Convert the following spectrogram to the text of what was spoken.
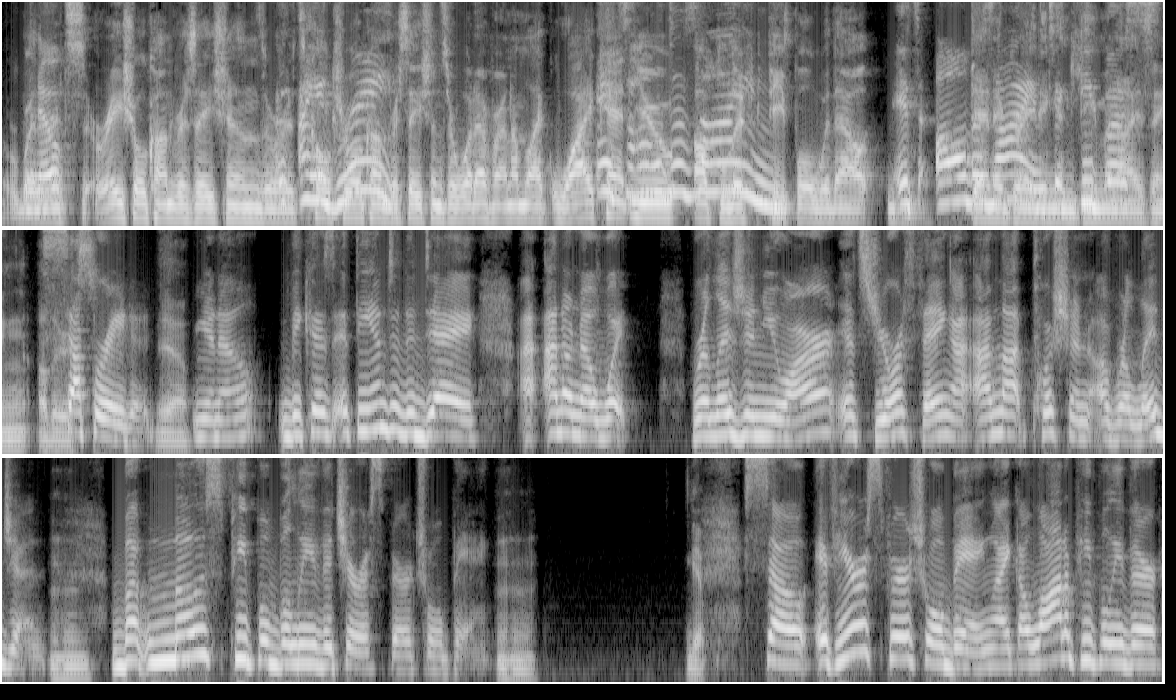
whether Nope. it's racial conversations or it's I cultural agree. conversations or whatever and I'm like why can't you designed. uplift people without It's all designed denigrating to and keep demonizing us others separated. Yeah. You know, because at the end of the day, I, I don't know what religion you are. It's your thing. I, I'm not pushing a religion, Mm-hmm. but most people believe that you're a spiritual being. Mm-hmm. Yep So if you're a spiritual being, like a lot of people either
